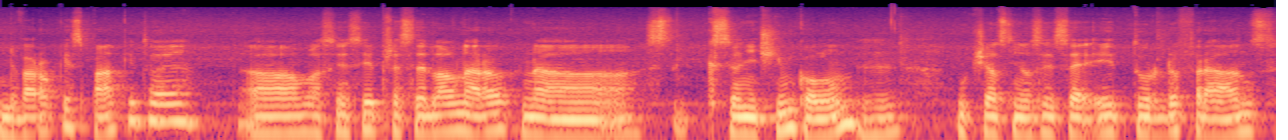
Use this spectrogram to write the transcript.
dva roky zpátky to je, a vlastně si přesedlal na rok na, k silničním kolům. Mm-hmm. Účastnil si se i Tour de France,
